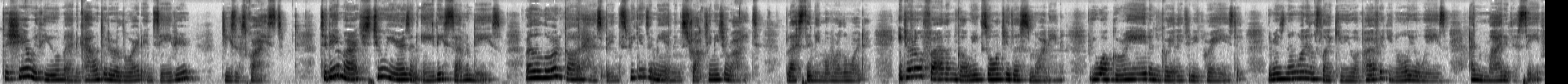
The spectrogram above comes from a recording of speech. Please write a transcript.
to share with you my encounter with our Lord and Savior, Jesus Christ. Today marks two years and 87 days where the Lord God has been speaking to me and instructing me to write. Bless the name of our Lord. Eternal Father and God, we exalt you this morning. You are great and greatly to be praised. There is no one else like you. You are perfect in all your ways and mighty to save.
